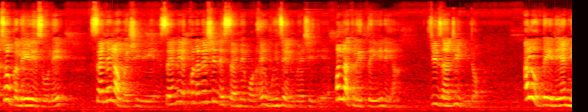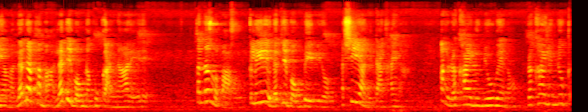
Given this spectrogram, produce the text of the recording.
အချုပ်ကလေးတွေဆိုလေ10နှစ်လောက်ပဲရှိသေးတယ်10နှစ်9နှစ်10နှစ်10နှစ်ပေါ့နော်အဲ့ဝင်းကျင်လေးပဲရှိသေးတယ်ပက်လက်ကလေးသေးနေတာကြည်စံထိပြီးတော့အဲ့လိုသေးနေတဲ့နေရာမှာလက်နက်ဖက်မှာလက်ပစ်ပုံးနှစ်ခုကင်နာတယ်တဲ့တနက်မပါဘူးကလေးတွေလက်ပစ်ပုံးပေးပြီးတော့အရှိကနေတိုက်ခိုင်းတာ အဲ့ရခိုင်လူမျိုးပဲနော်ရခိုင်လူမျိုးက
